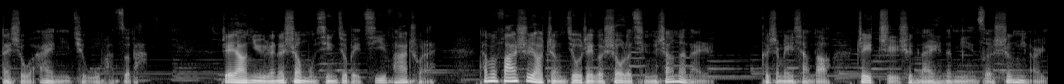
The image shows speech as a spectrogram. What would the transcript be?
但是我爱你却无法自拔。”这样女人的圣母心就被激发出来，他们发誓要拯救这个受了情伤的男人。可是没想到，这只是男人的免责声明而已。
